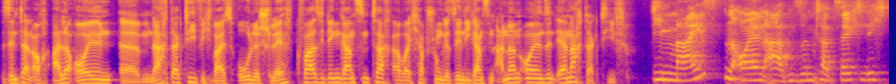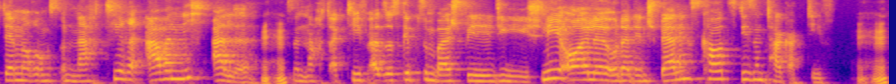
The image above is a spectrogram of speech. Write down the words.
sind dann auch alle Eulen ähm, nachtaktiv? Ich weiß, Ole schläft quasi den ganzen Tag, aber ich habe schon gesehen, die ganzen anderen Eulen sind eher nachtaktiv. Die meisten Eulenarten sind tatsächlich Dämmerungs- und Nachttiere, aber nicht alle mhm. sind nachtaktiv. Also es gibt zum Beispiel die Schneeeule oder den Sperlingskauz, die sind tagaktiv. Mhm.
